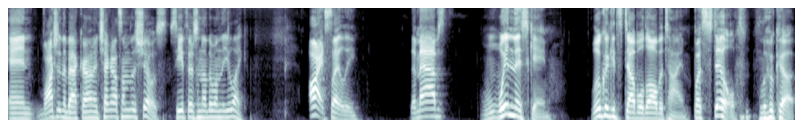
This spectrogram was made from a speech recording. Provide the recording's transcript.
and watch it in the background and check out some of the shows. See if there's another one that you like. All right, slightly. The Mavs win this game. Luka gets doubled all the time, but still, Luka,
